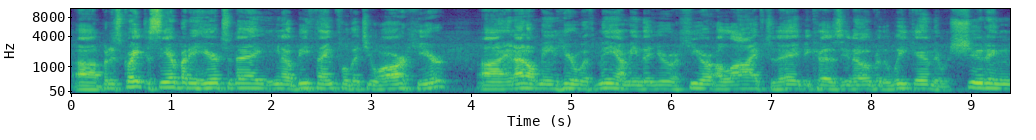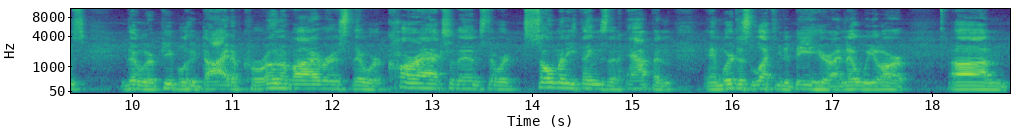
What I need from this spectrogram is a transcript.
Uh, but it's great to see everybody here today. You know be thankful that you are here. Uh, and I don't mean here with me I mean that you're here alive today because you know over the weekend there were shootings there were people who died of coronavirus there were car accidents there were so many things that happened and we're just lucky to be here. I know we are. Um,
